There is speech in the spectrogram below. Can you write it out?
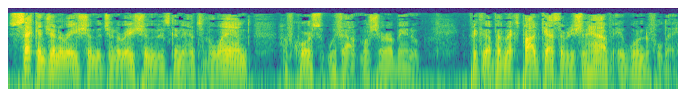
second generation, the generation that is going to enter the land, of course, without Moshe Rabbeinu. Pick it up on the next podcast. Everybody should have a wonderful day.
